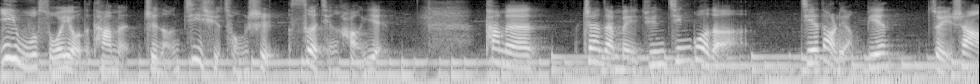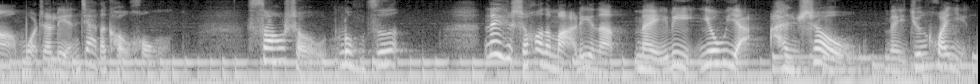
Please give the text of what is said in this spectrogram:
一无所有的他们，只能继续从事色情行业。他们站在美军经过的街道两边，嘴上抹着廉价的口红，搔首弄姿。那个时候的玛丽呢，美丽优雅，很受美军欢迎。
